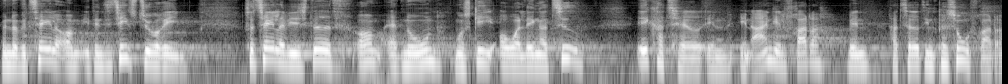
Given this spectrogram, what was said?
Men når vi taler om identitetstyveri, så taler vi i stedet om, at nogen måske over længere tid ikke har taget en, en ejendel fra dig, men har taget din person fra dig.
